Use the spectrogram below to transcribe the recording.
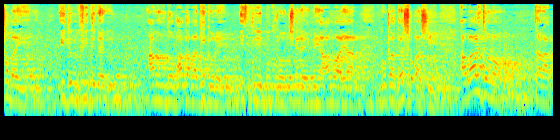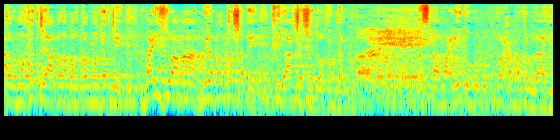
সবাই ঈদ উল ফিতরের আনন্দ ভাগাভাগি করে স্ত্রী, পুত্র, ছেলে, মেয়ে, আলো, আয়াল, গোটা দেশবাসী আবার যেন তারা কর্মক্ষেত্রে আপন আপন কর্মক্ষেত্রে বাইশ আমার নিরাপত্তার সাথে ফিরে আসে, সে তৌফিক দান। আসসালামু আলাইকুম রহমতুল্লাহি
